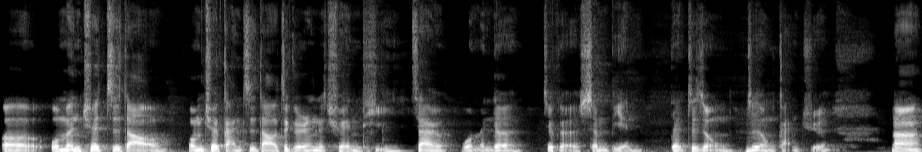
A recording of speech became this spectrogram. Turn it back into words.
呃，我们却知道，我们却感知到这个人的全体在我们的这个身边。的这种这种感觉，嗯、那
